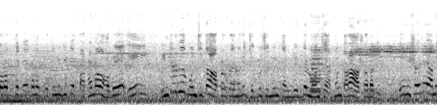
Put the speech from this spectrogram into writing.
তরফ থেকে কোনো প্রতিনিধিকে পাঠানো হবে এই ইন্টারভিউ বঞ্চিত আপার প্রাইমারির যোগ্য জেনুইন ক্যান্ডিডেটদের মঞ্চে। এখন তারা আশাবাদী। এই বিষয় নিয়ে আমি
